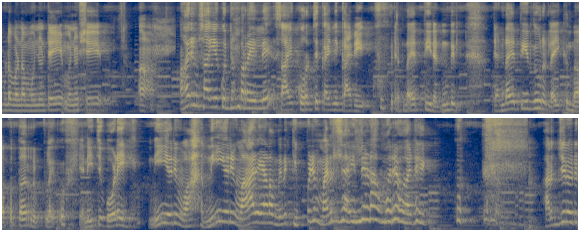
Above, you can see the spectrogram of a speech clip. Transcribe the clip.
ഇവിടെ വേണം മുന്നൂറ്റേ മുനുഷേ ആ. ആരും സായിയെ കുറ്റം പറയില്ലേ? സായി കുറച്ച് കഴിഞ്ഞ് കരയും. രണ്ടായിരത്തി രണ്ടിൽ രണ്ടായിരത്തി ഇരുന്നൂറ് ലൈക്ക് നാൽപ്പത്താറ് റിപ്ലൈ എണീച്ച് പോടേ. നീ ഒരു വാ നീ ഒരു വാഴയാണോ? നിനക്ക് ഇപ്പോഴും മനസ്സിലായില്ലേടാ മര വാഴ. അർജുൻ ഒരു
